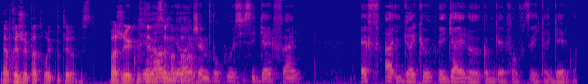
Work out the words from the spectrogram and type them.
Mais après, je vais pas trop écouter le reste. Enfin, j'ai écouté, mais ça un, m'a un pas. que j'aime beaucoup aussi, c'est Gaël Faye. F-A-Y-E. Et Gaël euh, comme Gaël, enfin vous savez Gaël quoi.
